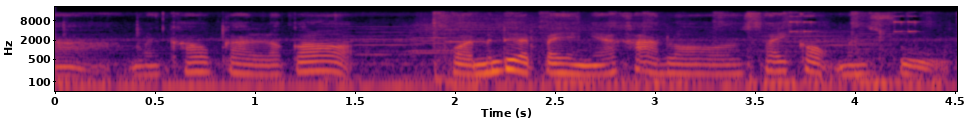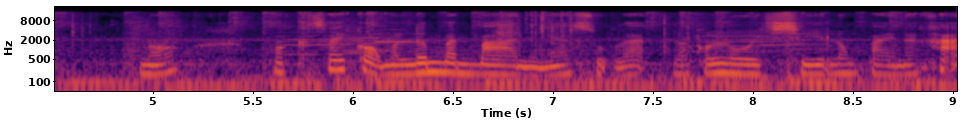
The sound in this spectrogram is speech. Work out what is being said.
อ่ามันเข้ากันแล้วก็ปล่อยมันเดือดไปอย่างเงี้ยค่ะ รอไส้กรอกมันสุกเนาะพอไส้กรอกมันเริ่มบานๆอย่างเงี้ยสุกแล้วเราก็โรยชีสลงไปนะคะ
